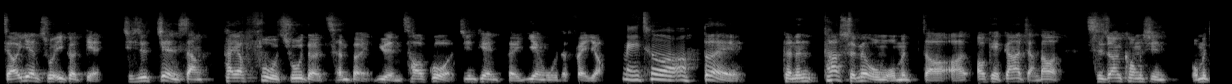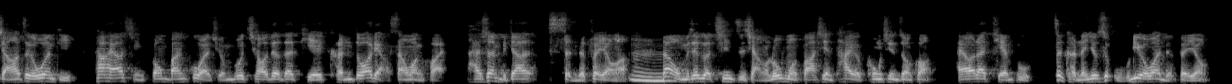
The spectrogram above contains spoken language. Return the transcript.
只要验出一个点，其实建商他要付出的成本远超过今天的验屋的费用。没错，对，可能他随便我们我们找啊，OK，刚刚讲到瓷砖空心，我们讲到这个问题，他还要请工班过来全部敲掉再贴，可能都要两三万块，还算比较省的费用啊。嗯，那我们这个亲子墙，如果我们发现它有空心状况。还要来填补，这可能就是五六万的费用。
